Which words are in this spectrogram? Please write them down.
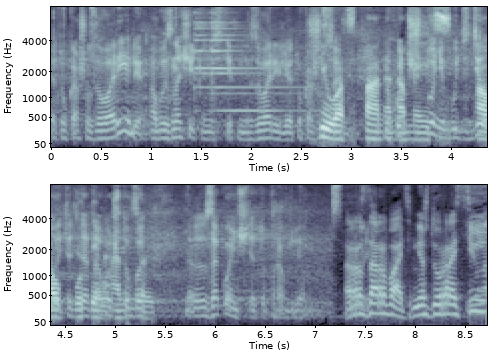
эту кашу заварили, а вы в значительной степени заварили эту кашу сами, хоть что-нибудь how сделайте для того, чтобы э, закончить эту проблему. Разорвать между Россией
